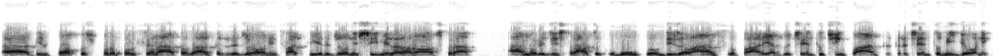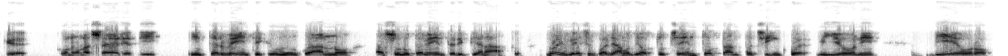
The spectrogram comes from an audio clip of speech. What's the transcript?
a dir poco sproporzionato ad altre regioni. Infatti regioni simili alla nostra hanno registrato comunque un disavanzo pari a 250-300 milioni che con una serie di interventi comunque hanno assolutamente ripianato. Noi invece parliamo di 885 milioni di euro.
